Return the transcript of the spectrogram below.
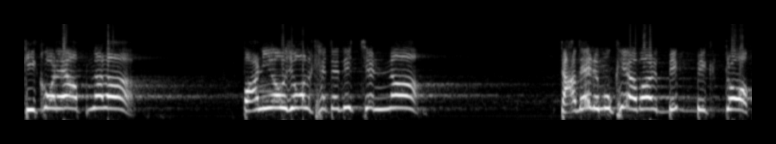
কি করে আপনারা পানীয় জল খেতে দিচ্ছেন না তাদের মুখে আবার বিগ বিগ টক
